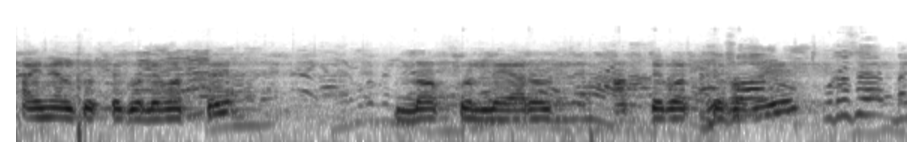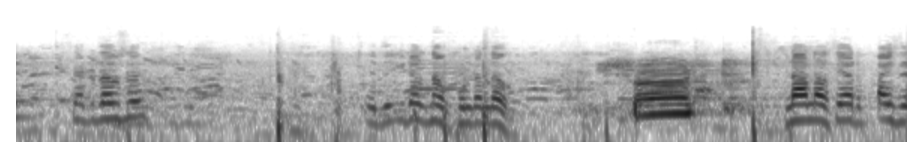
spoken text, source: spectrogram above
ফাইনাল করছে গোলে মারছে লক করলে আরও আসতে পারতে হবে। শট না না স্যার পাইছে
